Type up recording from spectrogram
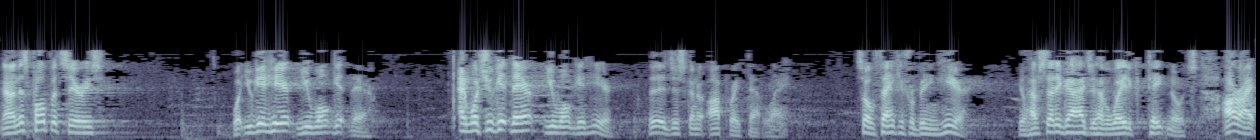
Now, in this pulpit series, what you get here, you won't get there. And what you get there, you won't get here. It's just going to operate that way. So thank you for being here. You'll have study guides. You'll have a way to take notes. All right.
